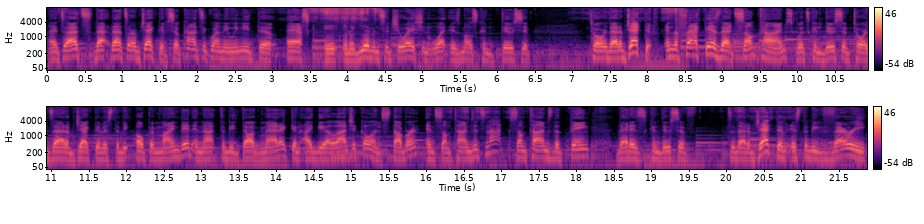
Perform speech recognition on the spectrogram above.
And so that's that, that's our objective. So consequently, we need to ask in a given situation what is most conducive toward that objective. And the fact is that sometimes what's conducive towards that objective is to be open minded and not to be dogmatic and ideological and stubborn. And sometimes it's not. Sometimes the thing that is conducive to that objective is to be very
